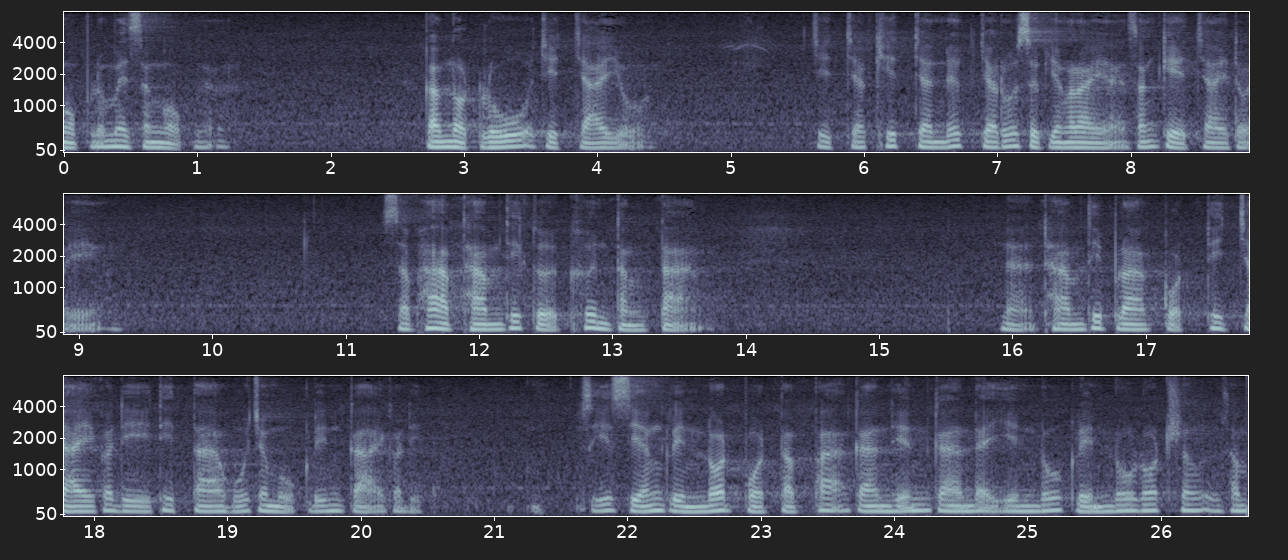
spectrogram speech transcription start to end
งบหรือไม่สงบเนะ กำหนดรู้จิตใจอยู่ จิตจะคิดจะนึกจะรู้สึกอย่างไร สังเกตใจตัวเอง สภาพธรรมที่เกิดขึ้นต่างๆในนะธรรมที่ปรากฏที่ใจก็ดีที่ตาหูจมูกลิ้นกายก็ดี สีเสียงกลิ่นรสปดตับพระการเห็นการได้ยินรู้กลิ่นรู้รสสัม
